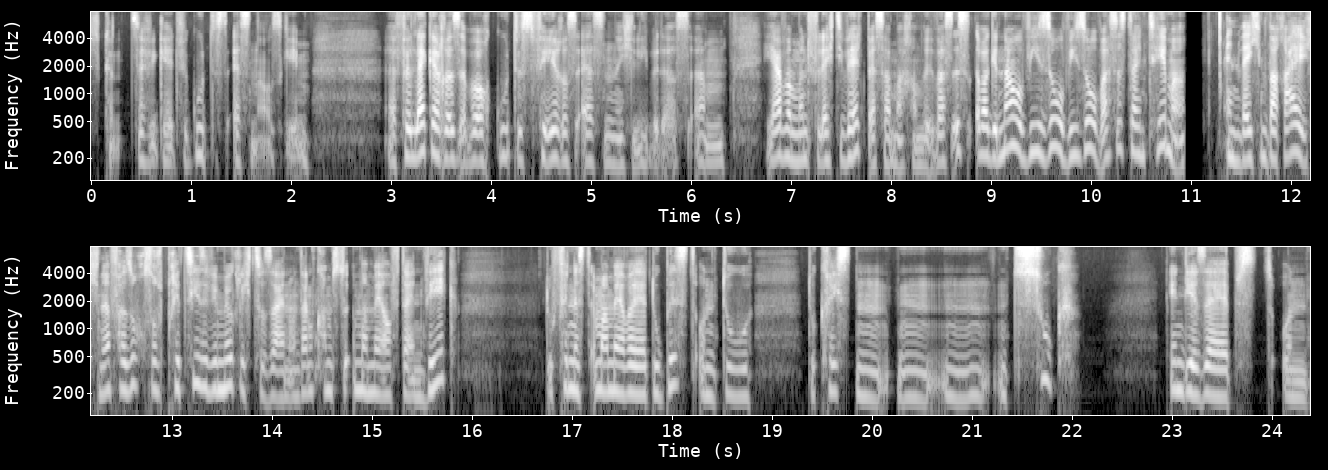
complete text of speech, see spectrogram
Ich könnte sehr viel Geld für gutes Essen ausgeben. Äh, für leckeres, aber auch gutes, faires Essen. Ich liebe das. Ähm, ja, wenn man vielleicht die Welt besser machen will. Was ist aber genau, wieso, wieso? Was ist dein Thema? In welchem Bereich? Ne? Versuch so präzise wie möglich zu sein und dann kommst du immer mehr auf deinen Weg. Du findest immer mehr, wer du bist und du, du kriegst einen, einen, Zug in dir selbst und,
